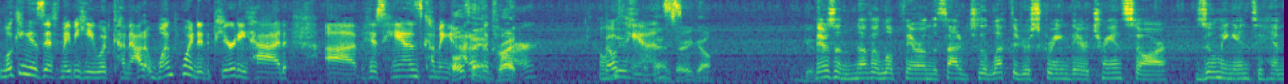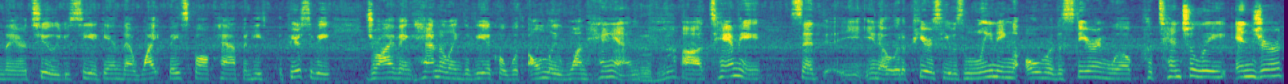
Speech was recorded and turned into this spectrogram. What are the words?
looking as if maybe he would come out. At one point, it appeared he had uh, his hands coming Both out of hands, the right. car. Oh, Both here's- hands. Hands, there you go. Good. There's another look there on the side of, to the left of your screen there, TranStar zooming into him there too. You see again that white baseball cap, and he appears to be driving, handling the vehicle with only one hand. Mm-hmm. Uh, Tammy said, you know, it appears he was leaning over the steering wheel, potentially injured.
